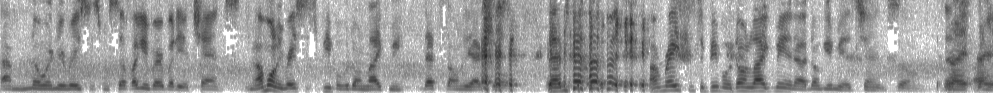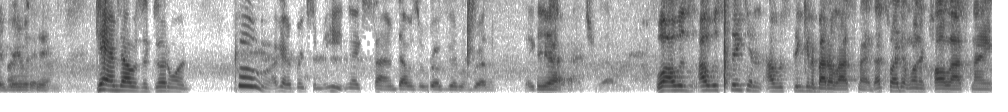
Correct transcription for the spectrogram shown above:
I'm nowhere near racist myself. I give everybody a chance. You know, I'm only racist to people who don't like me. That's the only actual. that's, I'm racist to people who don't like me and uh, don't give me a chance. So that's, Right, I agree with you. Damn, that was a good one. Whew, I got to bring some heat next time. That was a real good one, brother. Thank you so much for that one. Well, I was I was thinking I was thinking about it last night. That's why I didn't want to call last night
